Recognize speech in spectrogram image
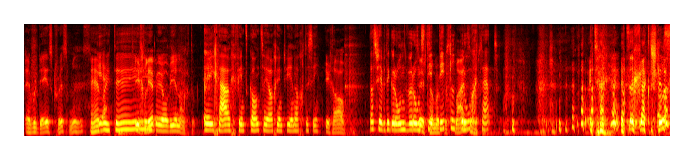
Every day is Christmas. Every day. Ich liebe ja Weihnachten. Ich auch, ich finde das ganze Jahr könnte Weihnachten sein. Ich auch. Das ist eben der Grund, warum es Siehst du, die Titel gebraucht hat. Jetzt, jetzt gegen den Schluss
